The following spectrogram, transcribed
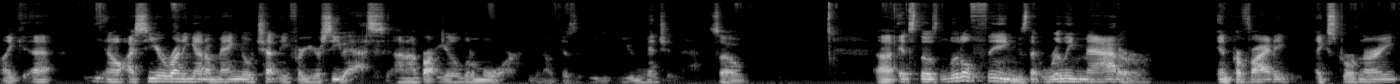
Like, uh, you know, I see you're running out of mango chutney for your sea bass, and I brought you a little more, you know, because you, you, mentioned that. So uh, it's those little things that really matter in providing extraordinary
